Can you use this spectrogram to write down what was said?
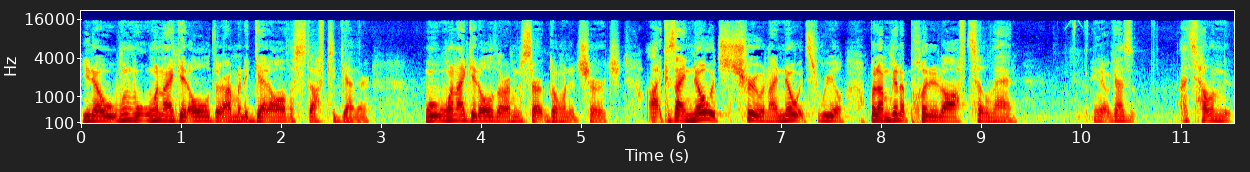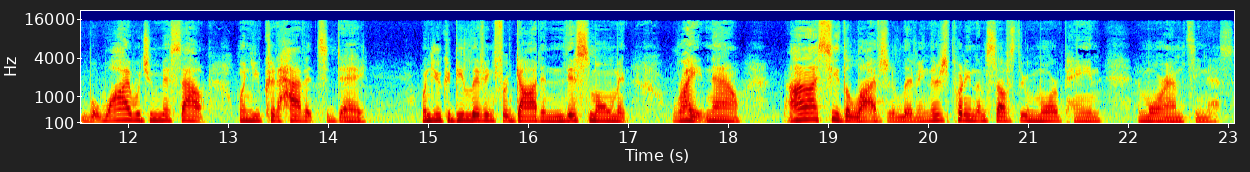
you know, when, when I get older, I'm going to get all the stuff together. When I get older, I'm going to start going to church because uh, I know it's true and I know it's real, but I'm going to put it off till then. You know, guys, I tell them, but why would you miss out when you could have it today? When you could be living for God in this moment right now? And I see the lives they're living. They're just putting themselves through more pain and more emptiness.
